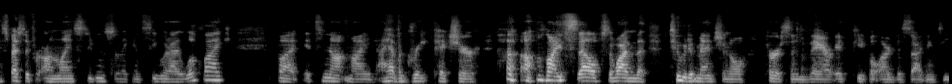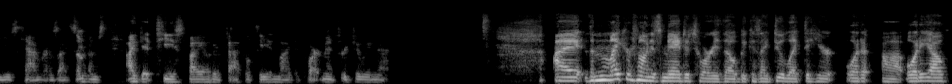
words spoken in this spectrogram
especially for online students so they can see what I look like, but it's not my, I have a great picture of myself, so I'm the two-dimensional person there if people are deciding to use cameras. I sometimes, I get teased by other faculty in my department for doing that. I, the microphone is mandatory though, because I do like to hear audio, uh, audio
